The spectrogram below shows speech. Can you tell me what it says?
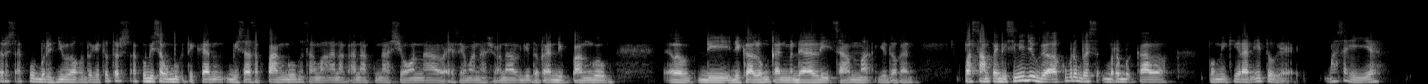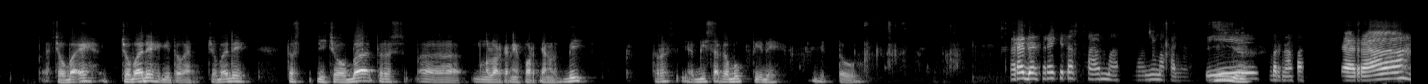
terus aku berjuang untuk itu terus aku bisa membuktikan bisa sepanggung sama anak-anak nasional SMA nasional gitu kan di panggung uh, di dikalungkan medali sama gitu kan. Pas sampai di sini juga aku berbekal pemikiran itu kayak masa iya coba eh coba deh gitu kan. Coba deh. Terus dicoba terus uh, mengeluarkan effort yang lebih terus ya bisa kebukti deh gitu. Karena dasarnya kita sama semuanya makan nasi iya. bernafas darah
